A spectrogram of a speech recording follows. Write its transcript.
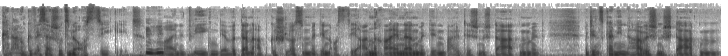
keine Ahnung, Gewässerschutz in der Ostsee geht. Mhm. Meinetwegen. Der wird dann abgeschlossen mit den Ostseeanrainern, mit den baltischen Staaten, mit, mit den skandinavischen Staaten,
